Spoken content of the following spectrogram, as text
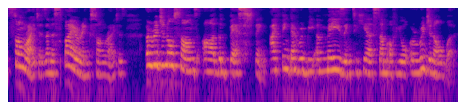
songwriters and aspiring songwriters, original songs are the best thing. I think that would be amazing to hear some of your original work.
